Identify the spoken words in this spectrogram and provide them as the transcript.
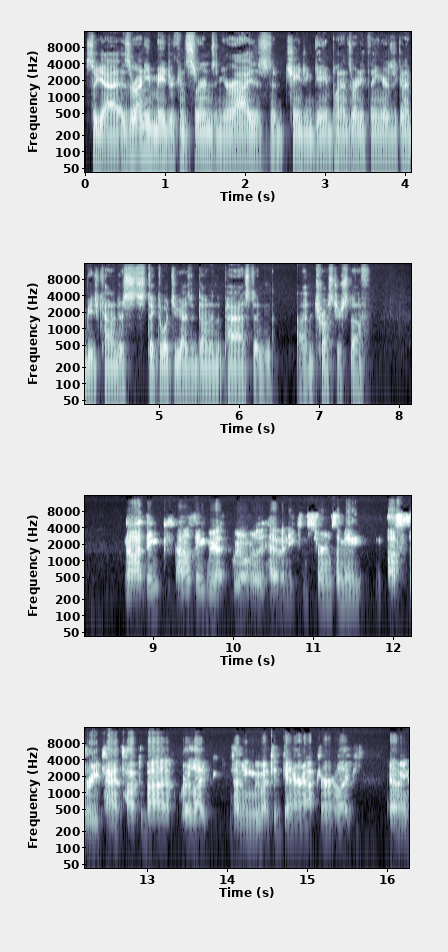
So yeah, is there any major concerns in your eyes changing game plans or anything, or is it going to be kind of just stick to what you guys have done in the past and and trust your stuff? No, I think I don't think we we don't really have any concerns. I mean, us three kind of talked about it. We're like, I mean, we went to dinner after. Like, I mean,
